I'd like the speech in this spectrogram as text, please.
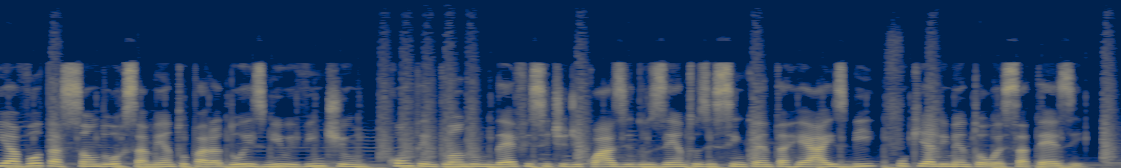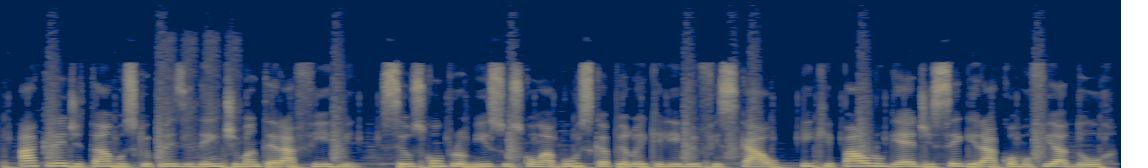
e a votação do orçamento para 2021, contemplando um déficit de quase 250 reais bi, o que alimentou essa tese. Acreditamos que o presidente manterá firme seus compromissos com a busca pelo equilíbrio fiscal e que Paulo Guedes seguirá como fiador,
